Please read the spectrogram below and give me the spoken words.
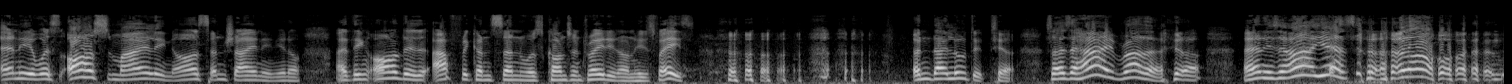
and he was all smiling, all sunshining, you know. I think all the African sun was concentrated on his face. Undiluted, yeah. So I said, hi, brother, you know. And he said, ah, yes, hello. and,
